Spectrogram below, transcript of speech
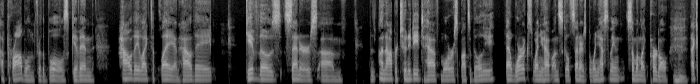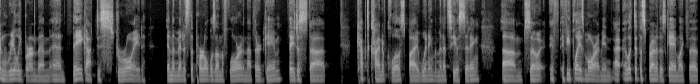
a problem for the Bulls given how they like to play and how they give those centers um, an opportunity to have more responsibility. That works when you have unskilled centers, but when you have something someone like Poeltl, Mhm. that can really burn them. And they got destroyed in the minutes that Poeltl was on the floor in that third game. They just uh, kept kind of close by winning the minutes he was sitting. Um, so if if he plays more, I mean, I, I looked at the spread of this game. Like the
